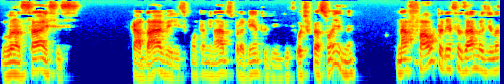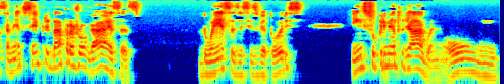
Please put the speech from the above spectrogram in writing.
do lançar esses cadáveres contaminados para dentro de, de, fortificações, né? Na falta dessas armas de lançamento, sempre dá para jogar essas doenças, esses vetores, em suprimento de água, né? ou em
